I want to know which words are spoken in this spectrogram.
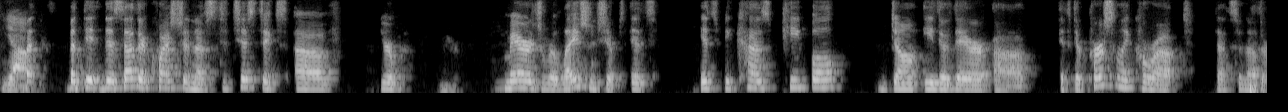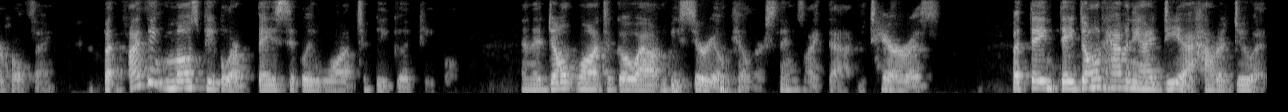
Yeah, But, but the, this other question of statistics of your marriage relationships, it's, it's because people don't, either they're, uh, if they're personally corrupt, that's another whole thing. But I think most people are basically want to be good people. And they don't want to go out and be serial killers, things like that, and terrorists. But they, they don't have any idea how to do it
